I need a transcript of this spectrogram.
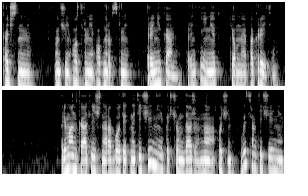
качественными, очень острыми овнеровскими тройниками. Тройники имеют темное покрытие. Приманка отлично работает на течении, причем даже на очень быстром течении.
